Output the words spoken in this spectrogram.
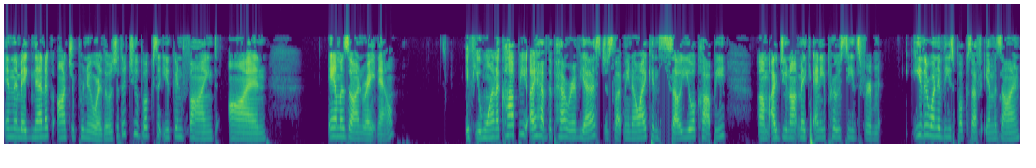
and The Magnetic Entrepreneur. Those are the two books that you can find on Amazon right now. If you want a copy, I have The Power of Yes. Just let me know. I can sell you a copy. Um, I do not make any proceeds from either one of these books off Amazon.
